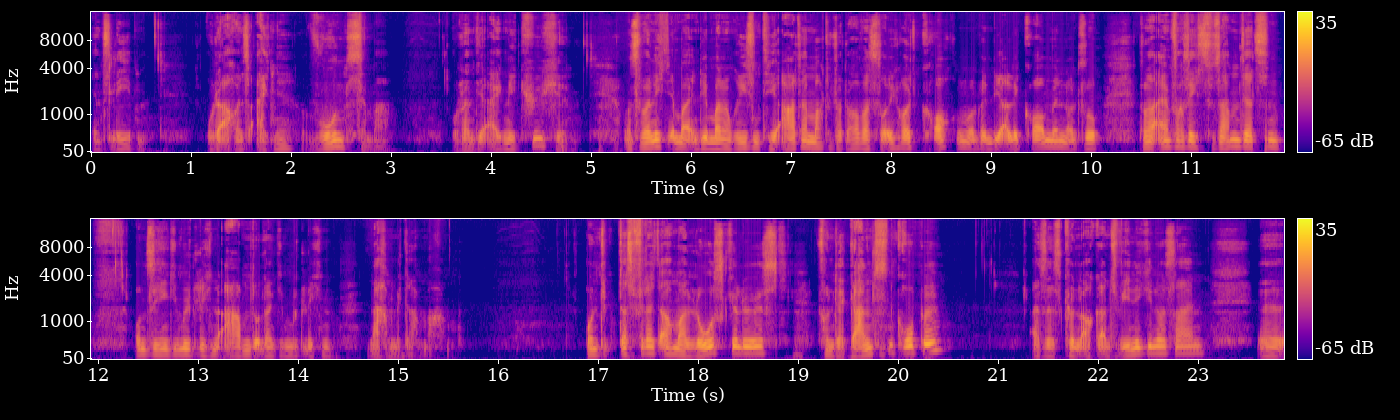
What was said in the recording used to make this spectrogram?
ins Leben oder auch ins eigene Wohnzimmer oder in die eigene Küche. Und zwar nicht immer, indem man ein Riesentheater macht und sagt, oh, was soll ich heute kochen und wenn die alle kommen und so, sondern einfach sich zusammensetzen und sich einen gemütlichen Abend oder einen gemütlichen Nachmittag machen. Und das vielleicht auch mal losgelöst von der ganzen Gruppe, also es können auch ganz wenige nur sein, äh,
